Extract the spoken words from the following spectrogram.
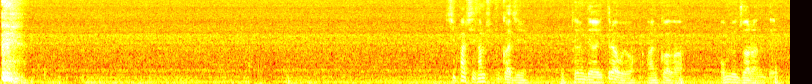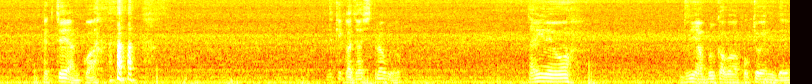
18시 30분까지 되는 데가 있더라고요. 안과가 없는 줄 알았는데 백제 안과 늦게까지 하시더라고요. 다행이네요. 눈이 안 볼까봐 걱정했는데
